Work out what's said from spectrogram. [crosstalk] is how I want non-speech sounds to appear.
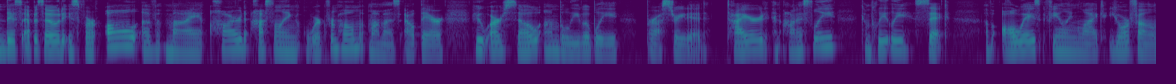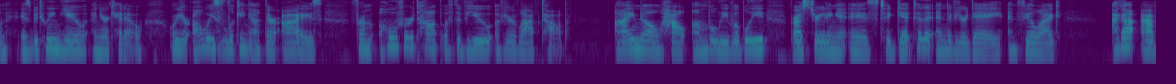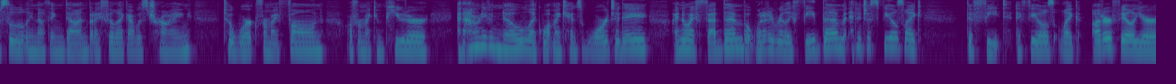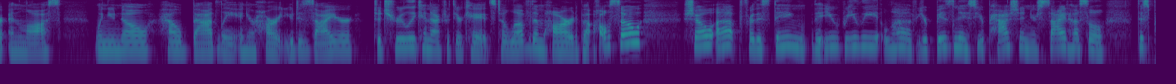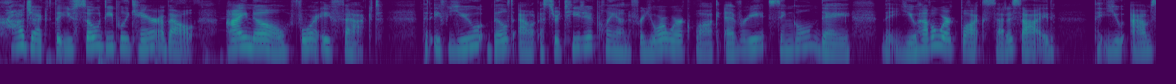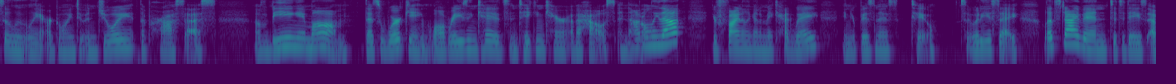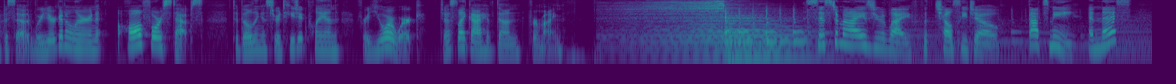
This episode is for all of my hard hustling work from home mamas out there who are so unbelievably frustrated, tired, and honestly completely sick of always feeling like your phone is between you and your kiddo, or you're always looking at their eyes from over top of the view of your laptop. I know how unbelievably frustrating it is to get to the end of your day and feel like, I got absolutely nothing done, but I feel like I was trying to work for my phone or for my computer. And I don't even know like what my kids wore today. I know I fed them, but what did I really feed them? And it just feels like defeat. It feels like utter failure and loss when you know how badly in your heart you desire to truly connect with your kids, to love them hard, but [laughs] also Show up for this thing that you really love your business, your passion, your side hustle, this project that you so deeply care about. I know for a fact that if you built out a strategic plan for your work block every single day, that you have a work block set aside, that you absolutely are going to enjoy the process of being a mom that's working while raising kids and taking care of a house. And not only that, you're finally going to make headway in your business too. So, what do you say? Let's dive into today's episode where you're going to learn all four steps to building a strategic plan for your work, just like I have done for mine. Systemize Your Life with Chelsi Jo. That's me. And this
